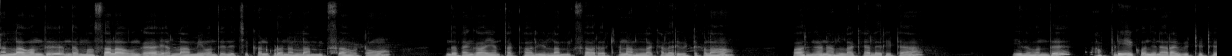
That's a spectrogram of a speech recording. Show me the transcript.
நல்லா வந்து இந்த மசாலாவுங்க எல்லாமே வந்து இந்த சிக்கன் கூட நல்லா மிக்ஸ் ஆகட்டும். இந்த வெங்காயம் தக்காளி எல்லாம் மிக்ஸ் ஆகிற வரைக்கும் நல்லா கிளறி விட்டுக்கலாம். பாருங்கள் நல்லா கிளறிட்டேன். இதை வந்து அப்படியே கொஞ்ச நேரம் விட்டுட்டு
